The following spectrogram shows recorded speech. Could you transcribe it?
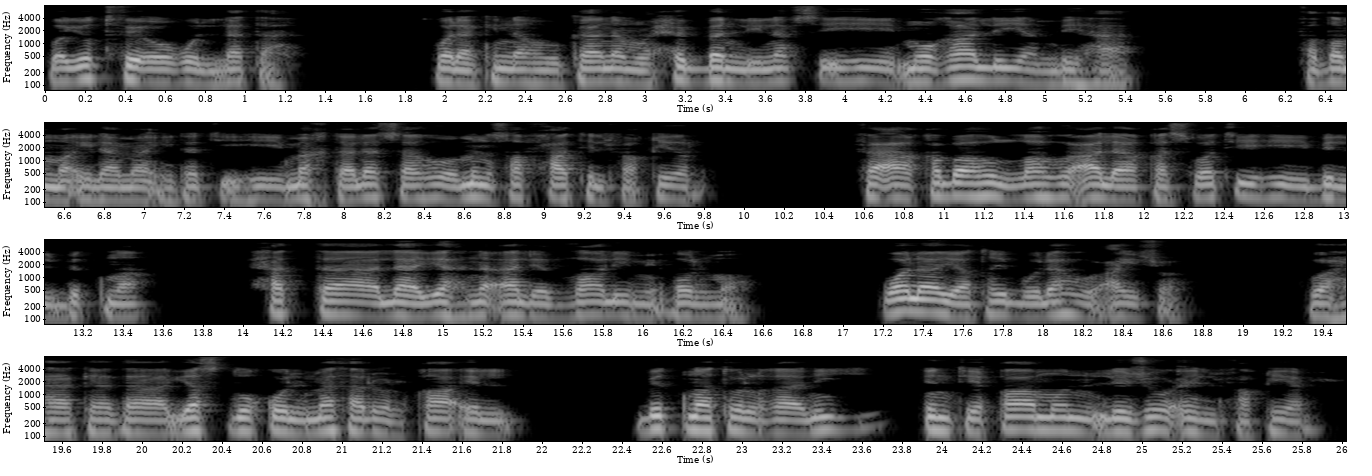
ويطفئ غلته ولكنه كان محبا لنفسه مغاليا بها فضم إلى مائدته ما اختلسه من صفحة الفقير فعاقبه الله على قسوته بالبطنة حتى لا يهنأ للظالم ظلمه ولا يطيب له عيشه. وهكذا يصدق المثل القائل بطنة الغني انتقام لجوع الفقير.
